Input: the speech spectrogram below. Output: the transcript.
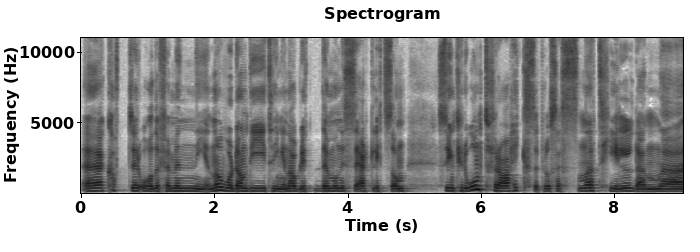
eh, katter og det feminine, og hvordan de tingene har blitt demonisert litt sånn synkront fra hekseprosessene til den, eh,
